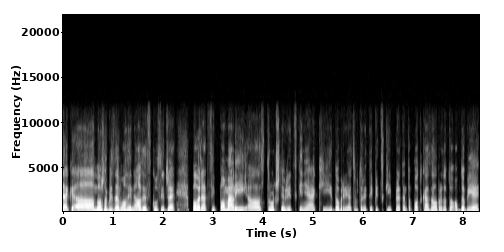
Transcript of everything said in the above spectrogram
tak uh, možno by sme mohli naozaj skúsiť, že povedať si pomaly, uh, stručne vždycky nejaký dobrý recept, ktorý je typický pre tento podcast alebo pre toto obdobie,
